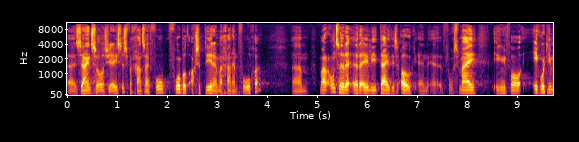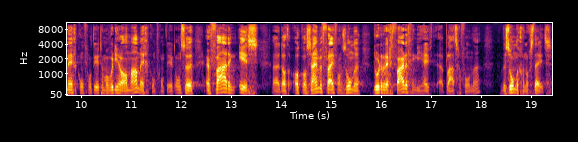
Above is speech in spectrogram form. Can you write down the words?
uh, zijn zoals Jezus. We gaan zijn voorbeeld accepteren en we gaan Hem volgen. Um, maar onze re realiteit is ook, en volgens mij, in ieder geval, ik word hiermee geconfronteerd en we worden hier allemaal mee geconfronteerd. Onze ervaring is dat ook al zijn we vrij van zonde, door de rechtvaardiging die heeft plaatsgevonden, we zondigen nog steeds.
